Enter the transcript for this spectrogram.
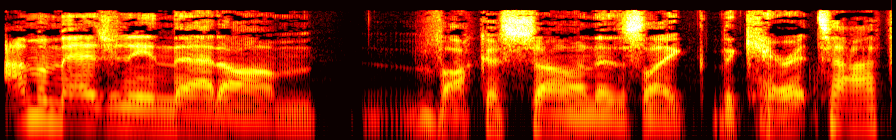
I'm imagining that um Vaucanson is like the carrot top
